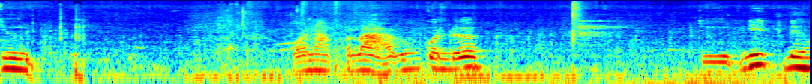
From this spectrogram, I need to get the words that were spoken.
จืดขอน้ำปลาร้าลงก่อนเด้อจืดนิดนึง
